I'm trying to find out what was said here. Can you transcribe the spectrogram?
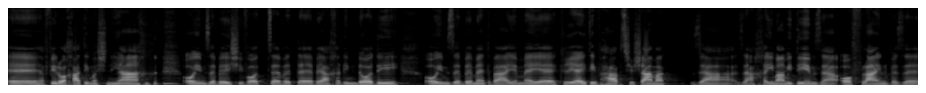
אה, אפילו אחת עם השנייה, או אם זה בישיבות צוות אה, ביחד עם דודי, או אם זה באמת בימי Creative Hubs, ששם זה, זה החיים האמיתיים, זה האופליין, וזה,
